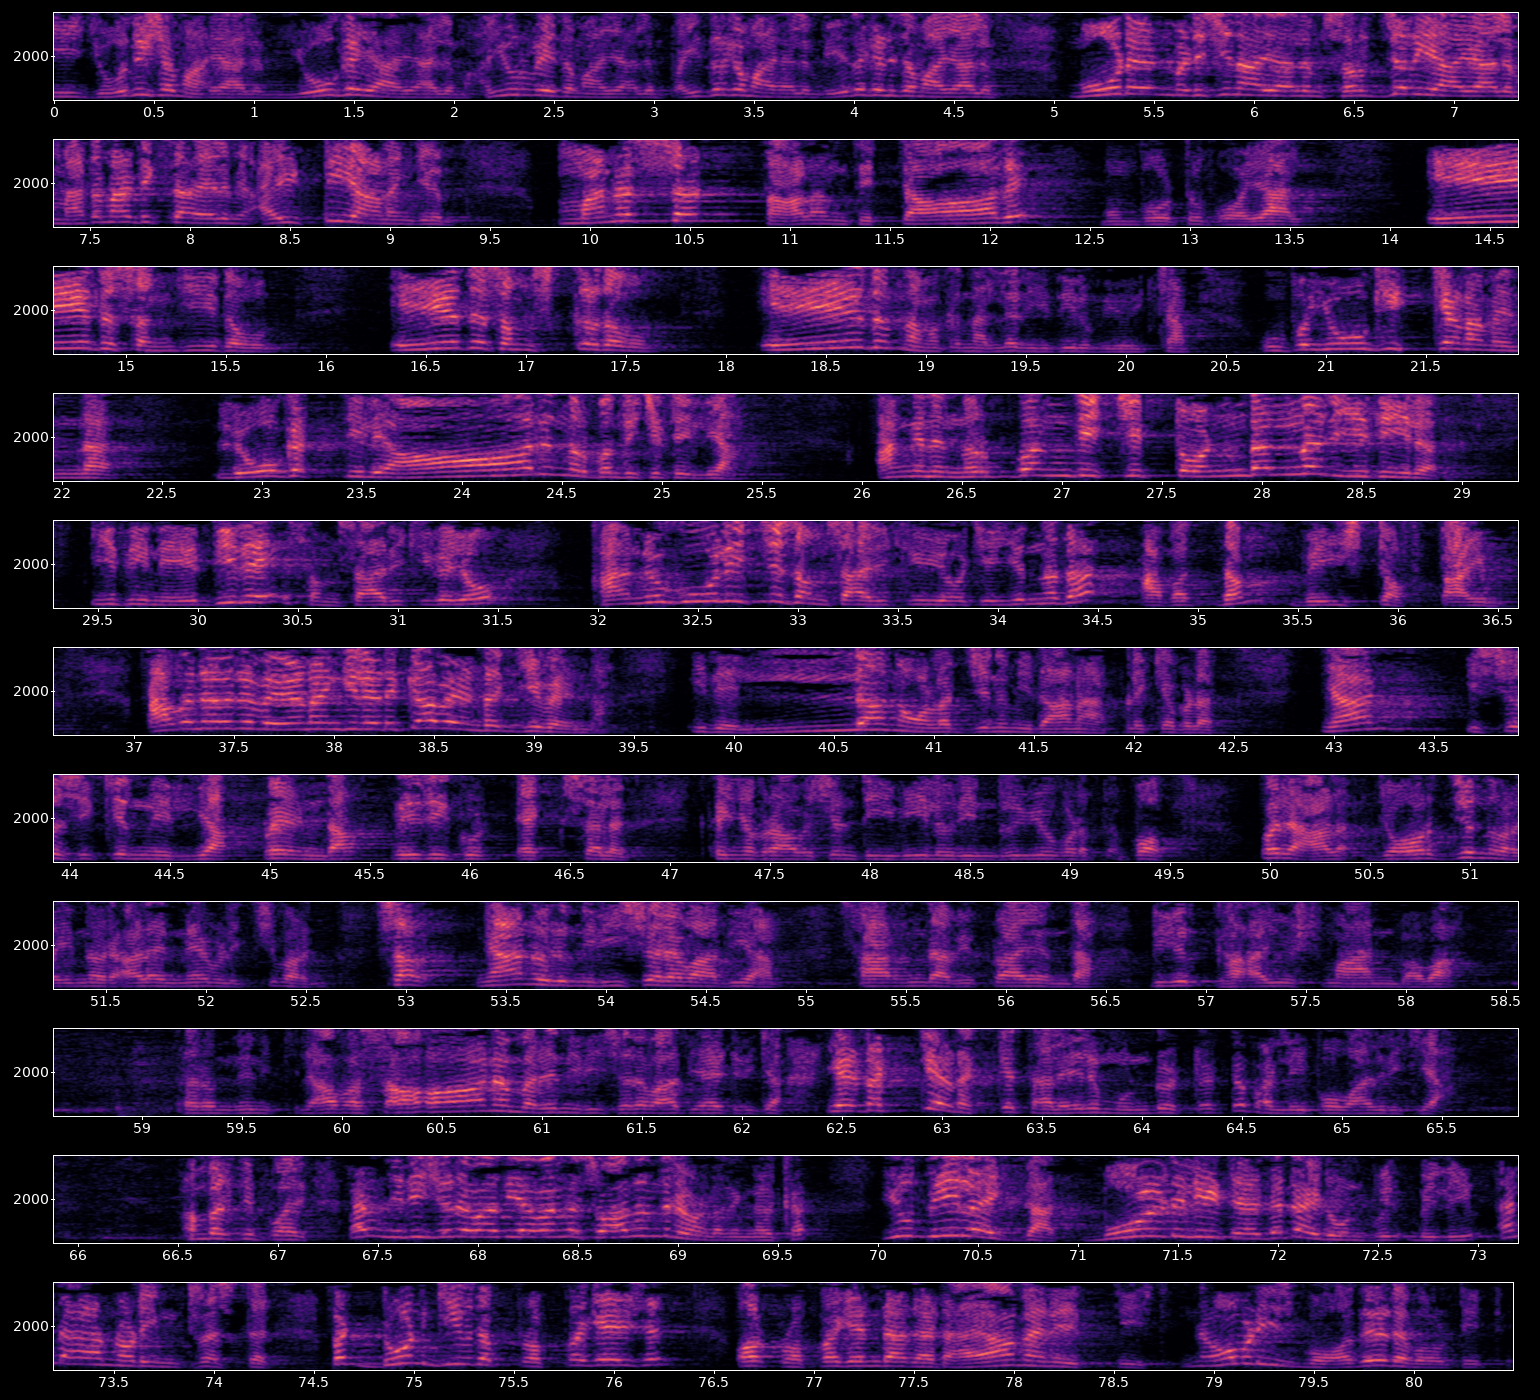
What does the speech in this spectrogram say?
ഈ ജ്യോതിഷമായാലും യോഗയായാലും ആയുർവേദമായാലും പൈതൃകമായാലും വേദഗണിതമായാലും മോഡേൺ മെഡിസിൻ ആയാലും സർജറി ആയാലും മാത്തമാറ്റിക്സ് ആയാലും ഐ ടി ആണെങ്കിലും മനസ്സ് താളം തെറ്റാതെ മുമ്പോട്ട് പോയാൽ ഏത് സംഗീതവും ഏത് സംസ്കൃതവും ഏതും നമുക്ക് നല്ല രീതിയിൽ ഉപയോഗിക്കാം. ഉപയോഗിക്കണമെന്ന് ലോകത്തിലെ ആരും നിർബന്ധിച്ചിട്ടില്ല. അങ്ങനെ നിർബന്ധിച്ചിട്ടുണ്ടെന്ന രീതിയിൽ ഇതിനെതിരെ സംസാരിക്കുകയോ അനുകൂലിച്ച് സംസാരിക്കുകയോ ചെയ്യുന്നത് അബദ്ധം വേസ്റ്റ് ഓഫ് ടൈം അവനവന് വേണമെങ്കിൽ എടുക്കുക വേണ്ടെങ്കിൽ വേണ്ട. ഇതെല്ലാ നോളജിനും ഇതാണ് ആപ്ലിക്കബിൾ ഞാൻ വിശ്വസിക്കുന്നില്ല. വേണ്ട. വെരി ഗുഡ് എക്സലന്റ് കഴിഞ്ഞ പ്രാവശ്യം ടി വിയിൽ ഒരു ഇന്റർവ്യൂ കൊടുത്തപ്പോ ഒരാൾ ജോർജ് എന്ന് പറയുന്ന ഒരാൾ എന്നെ വിളിച്ചു പറഞ്ഞു സർ ഞാനൊരു നിരീശ്വരവാദിയാണ്. സാറിന്റെ അഭിപ്രായം എന്താ? ദീർഘായുഷ്മാൻ ഭവ. വേറൊന്നും എനിക്കില്ല. അവസാനം വരെ നിരീശ്വരവാദിയായിട്ടിരിക്കുക. ഇടയ്ക്കിടയ്ക്ക് തലയിൽ മുണ്ടിട്ടിട്ട് പള്ളിയിൽ പോവാതിരിക്കുക. അമ്പലത്തിൽ പോയി കാരണം നിരീശ്വരവാദിയാവാനുള്ള സ്വാതന്ത്ര്യമുണ്ട് നിങ്ങൾക്ക്? You be like that boldly tell that I don't believe and I am not interested but don't give the propagation or propaganda that I am an atheist. Nobody is bothered about it.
